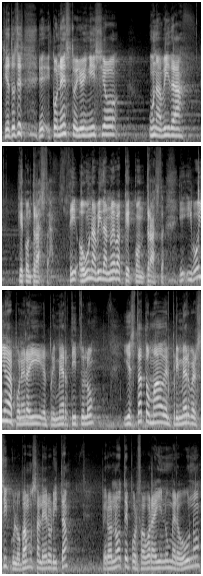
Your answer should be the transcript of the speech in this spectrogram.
¿Sí? Entonces, eh, con esto yo inicio una vida que contrasta, ¿sí? o una vida nueva que contrasta. Y, voy a poner ahí el primer título, y está tomado del primer versículo, vamos a leer ahorita, pero anote por favor ahí número uno,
